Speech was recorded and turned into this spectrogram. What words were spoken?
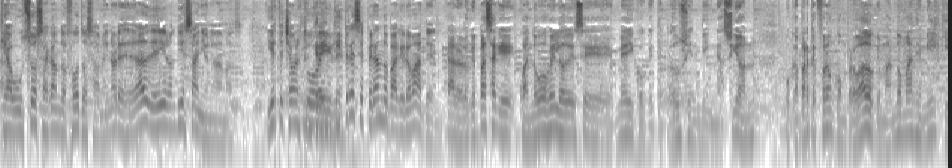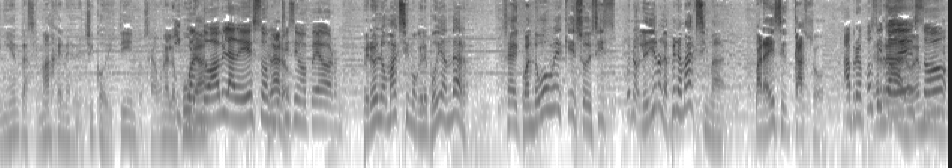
que abusó sacando fotos a menores de edad le dieron 10 años nada más. Y este chabón estuvo Increíble. 23 esperando para que lo maten. Claro, lo que pasa que cuando vos ves lo de ese médico que te produce indignación, porque aparte fueron comprobados que mandó más de 1500 imágenes de chicos distintos, o sea, una Y locura. cuando habla de eso es muchísimo peor. Pero es lo máximo que le podían dar. O sea, cuando vos ves que eso decís, bueno, le dieron la pena máxima para ese caso. A propósito Es raro, de es eso,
